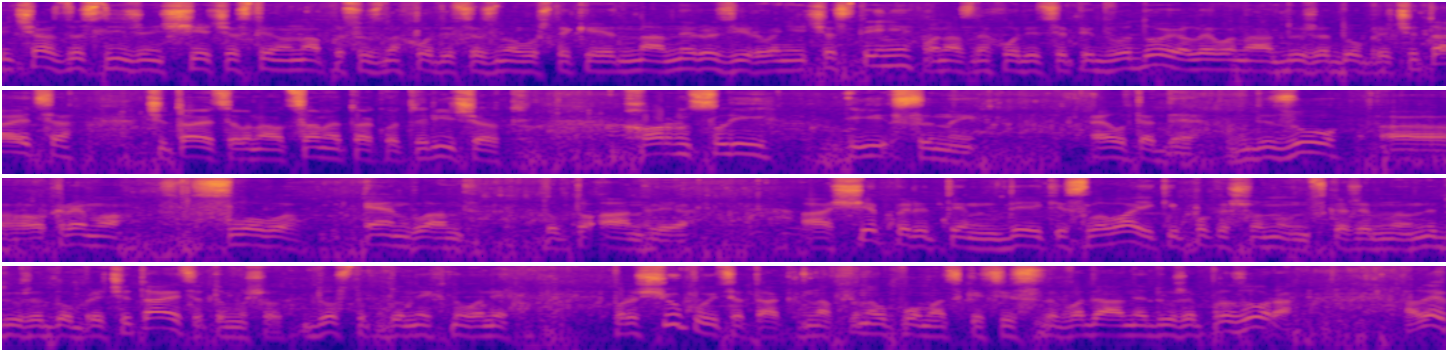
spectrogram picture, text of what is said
Під час досліджень ще частина напису знаходиться знову ж таки на нерозірваній частині. Вона знаходиться під водою, але вона дуже добре читається. Читається вона от саме так: от Річард Хорнслі і сини. ЛТД. Внизу е, окремо слово Енгланд, тобто Англія. А ще перед тим деякі слова, які поки що, ну скажімо, не дуже добре читаються, тому що доступ до них ну, вони прощупуються так нав- навпомацьки. Ці вода не дуже прозора. Але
